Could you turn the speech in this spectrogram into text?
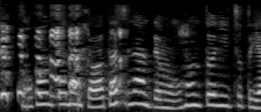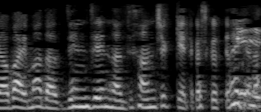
もう本当なんか私なんてもう本当にちょっとやばい。まだ全然なんて30件とかしか売ってないから。い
